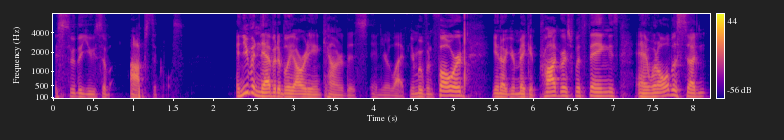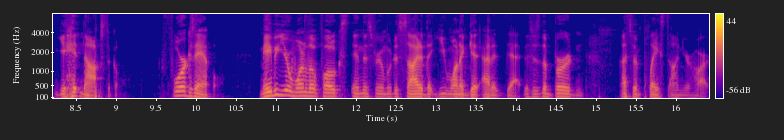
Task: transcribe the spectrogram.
is through the use of obstacles. And you've inevitably already encountered this in your life. You're moving forward, you know, you're making progress with things, and when all of a sudden you hit an obstacle. For example, maybe you're one of the folks in this room who decided that you want to get out of debt. This is the burden that's been placed on your heart.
